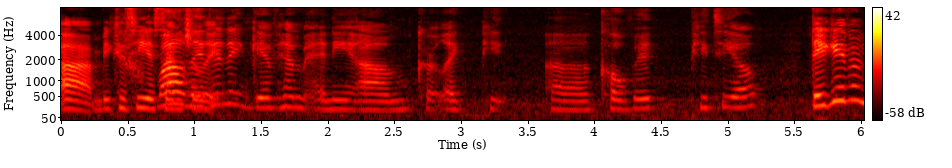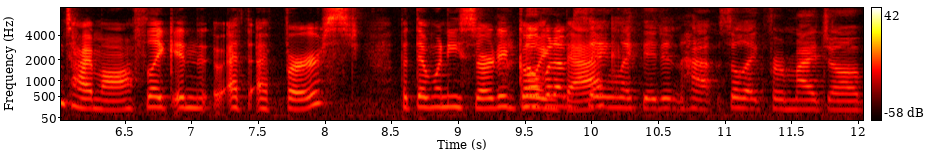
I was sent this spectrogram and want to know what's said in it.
Um, because he essentially. Wow, essentially they didn't give him any um like P- uh COVID PTO. they gave him time off, like in at, at first, but then when he started going no, but I'm back, saying like they didn't have. So like for my job,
